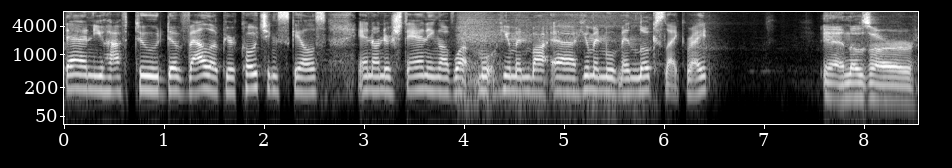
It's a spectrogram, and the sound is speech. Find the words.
then you have to develop your coaching skills and understanding of what mo- human bo- uh, human movement looks like, right? Yeah, and those are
